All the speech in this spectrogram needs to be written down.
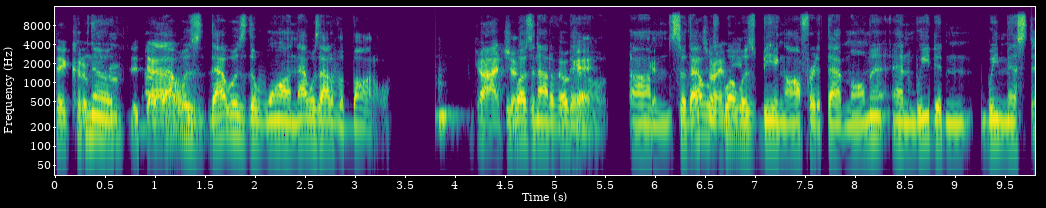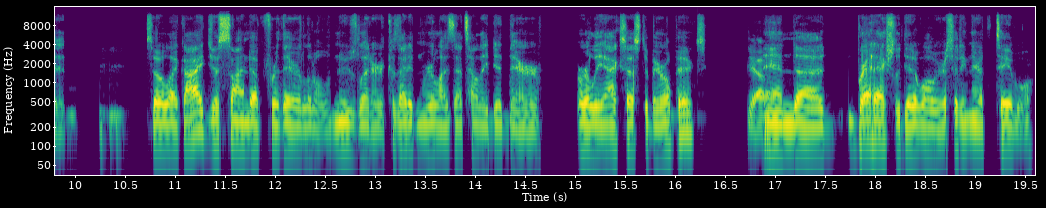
They could have No, proofed it no, down. that was that was the one that was out of a bottle. gotcha. It wasn't out of a Okay. barrel. Um, so that That's was what what, mean. was being offered at that moment, and we didn't. We missed it. So like I just signed up for their little newsletter because I didn't realize that's how they did their early access to barrel picks. Yeah. And uh, Brett actually did it while we were sitting there at the table.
